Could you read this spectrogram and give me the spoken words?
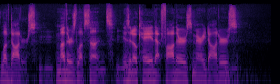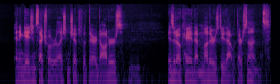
love daughters. Mm-hmm. Mothers love sons. Mm-hmm. Is it okay that fathers marry daughters mm-hmm. and engage in sexual relationships with their daughters? Mm-hmm. Is it okay that mothers do that with their sons?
